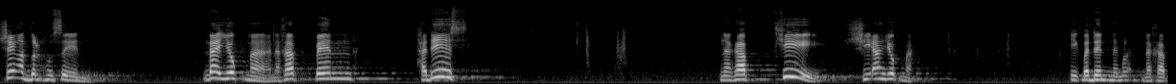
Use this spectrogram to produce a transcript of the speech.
เชคอับดุลฮุเซนได้ยกมานะครับ เป็นฮะดีษนะครับ ที่ชีอะยกมา อีกประเด็นหนึ่งแล้วนะครับ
